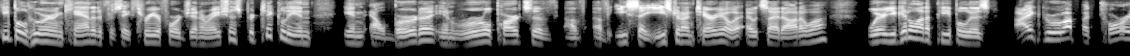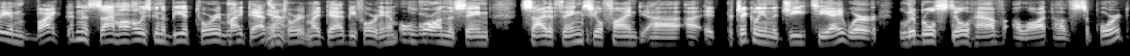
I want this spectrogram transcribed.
people who are in Canada for say three or four generations, particularly in in Alberta, in rural parts of of of East, say Eastern Ontario, outside Ottawa, where you get a lot of people is I grew up a Tory, and by goodness, I'm always going to be a Tory. My dad's yeah. a Tory, my dad before him, or on the same side of things. You'll find, uh, uh, it, particularly in the GTA, where liberals still have a lot of support,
